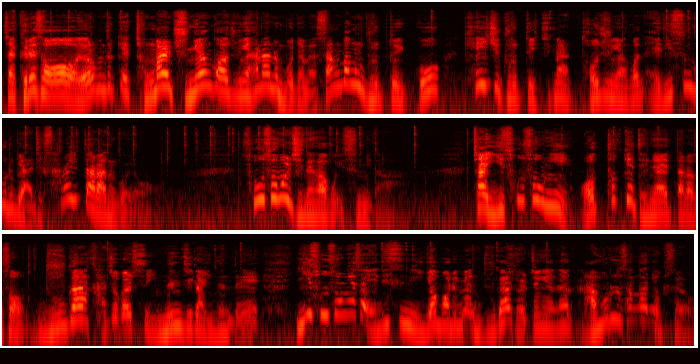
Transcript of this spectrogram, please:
자, 그래서 여러분들께 정말 중요한 거 중에 하나는 뭐냐면 쌍방울 그룹도 있고 KG 그룹도 있지만 더 중요한 건 에디슨 그룹이 아직 살아있다라는 거예요. 소송을 진행하고 있습니다. 자, 이 소송이 어떻게 되냐에 따라서 누가 가져갈 수 있는지가 있는데 이 소송에서 에디슨이 이겨버리면 누가 결정해는 아무런 상관이 없어요.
